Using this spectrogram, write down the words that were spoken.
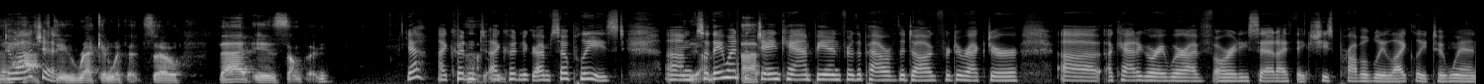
have to watch it. to reckon with it. So that is something. Yeah, I couldn't. I couldn't agree. I'm so pleased. Um, So they went with Uh, Jane Campion for The Power of the Dog for director, uh, a category where I've already said I think she's probably likely to win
